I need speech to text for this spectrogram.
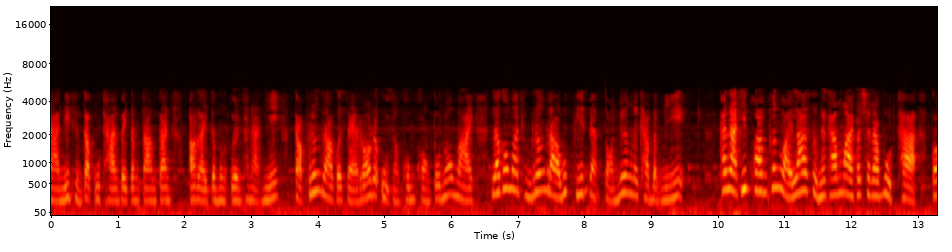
งานนี้ถึงกับอุทานไปตามๆกัน อะไรจะบังเอิญขนาดนี้กับเรื่องราวกระแสร้อนระอุสังคมของโตโน่ไมล์แล้วก็มาถึงเรื่องราวลูกพีชแบบต่อเนื่องเลยค่ะแบบนี้ ขณะที่ความเคลื่อนไหวล่าสุดนะคะมายพัชรบุตรค่ะ ก็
